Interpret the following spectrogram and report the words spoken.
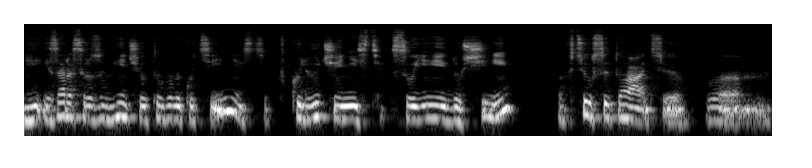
І зараз розуміючи ту велику цінність, включеність своєї душі в цю ситуацію, в ем,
